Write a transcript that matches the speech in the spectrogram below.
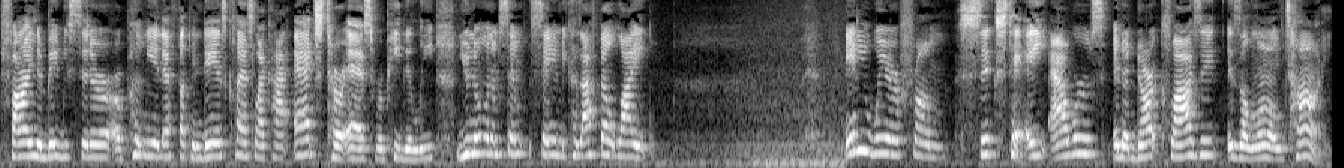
find a babysitter or put me in that fucking dance class like I asked her ass repeatedly. You know what I'm saying? Because I felt like anywhere from six to eight hours in a dark closet is a long time.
